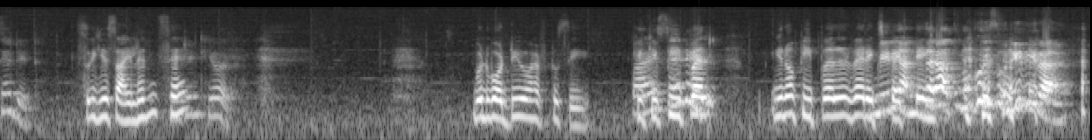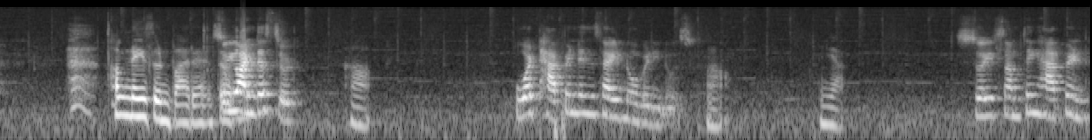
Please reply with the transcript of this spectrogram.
said it. सो ये साइलेंस You है didn't hear. बट व्हाट डू यू हैव टू से But I क्योंकि said पीपल it. यू नो पीपल वेर मेरी अंतरात्मा कोई सुन ही नहीं रहा है. हम नहीं सुन पा रहे हैं So तो you understood. हाँ What happened inside, nobody knows. हाँ या So if something happened,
